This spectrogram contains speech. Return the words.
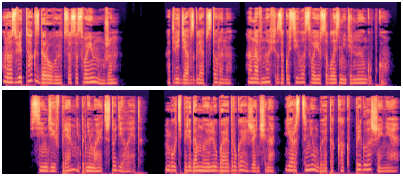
«Разве так здороваются со своим мужем?» Отведя взгляд в сторону, она вновь закусила свою соблазнительную губку. Синди впрямь не понимает, что делает. Будь передо мной любая другая женщина, я расценил бы это как приглашение.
